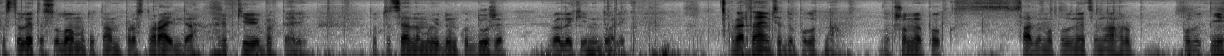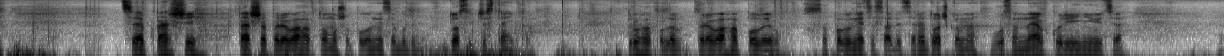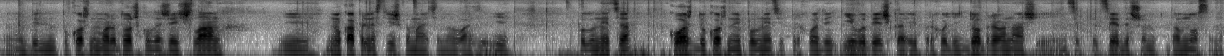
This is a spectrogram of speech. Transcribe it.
постелити солому, то там просто рай для грибків і бактерій. Тобто це, на мою думку, дуже великий недолік. Вертаємося до полотна. Якщо ми посадимо полуницю на агрополотні, це перший, перша перевага в тому, що полуниця буде досить чистенька. Друга перевага полив. Полуниця садиться рядочками, вуса не вкорінюються. Е, По кожному рядочку лежить шланг, і, ну, капельна стрічка мається на увазі. І полуниця, до кожної полуниці приходить і водичка, і приходять добрива наші, і інсектициди, що ми туди вносимо.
